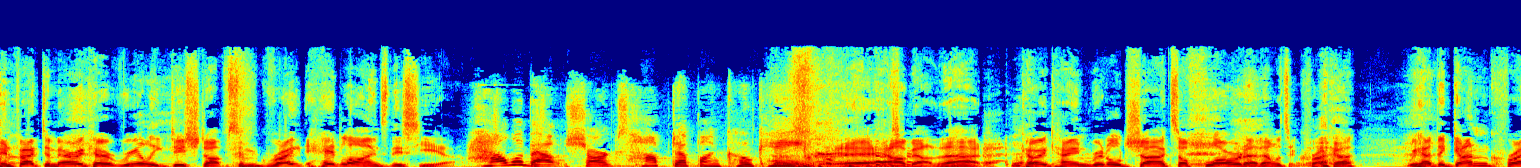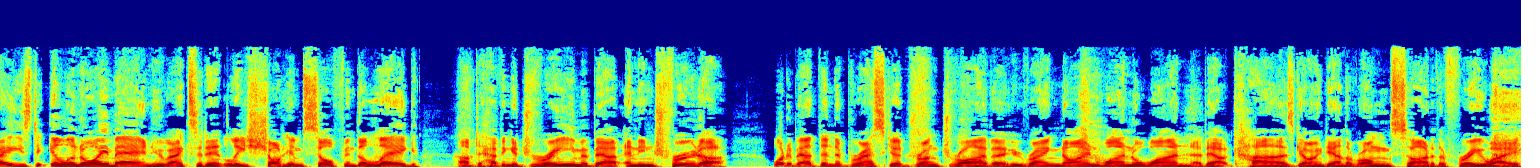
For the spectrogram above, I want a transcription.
In fact, America really dished up some great headlines this year. How about sharks hopped up on cocaine? Yeah, how about that? Cocaine riddled sharks off Florida. That was a cracker. We had the gun crazed Illinois man who accidentally shot himself in the leg after having a dream about an intruder. What about the Nebraska drunk driver who rang 911 about cars going down the wrong side of the freeway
